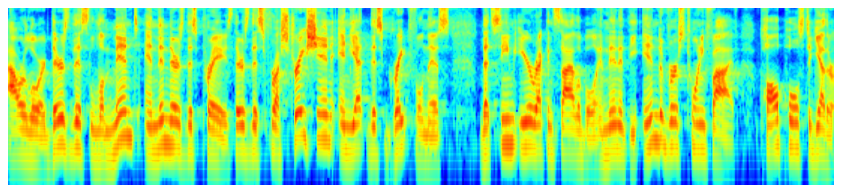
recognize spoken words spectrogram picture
our Lord. There's this lament and then there's this praise. There's this frustration and yet this gratefulness that seem irreconcilable. And then at the end of verse 25, Paul pulls together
